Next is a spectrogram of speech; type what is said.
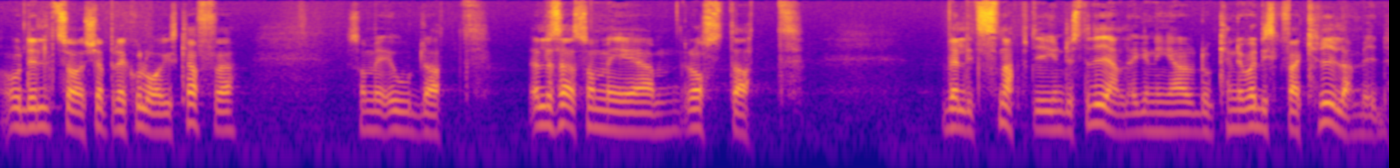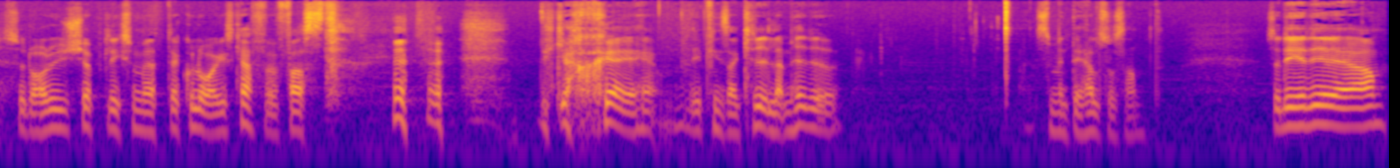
och det är lite så, jag köper ekologiskt kaffe som är odlat, eller så här, som är rostat väldigt snabbt i industrianläggningar. Då kan det vara risk för akrylamid. Så då har du köpt liksom ett ekologiskt kaffe fast det kanske är, det finns akrylamid i det. Som inte är hälsosamt. Så det är det, ja,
